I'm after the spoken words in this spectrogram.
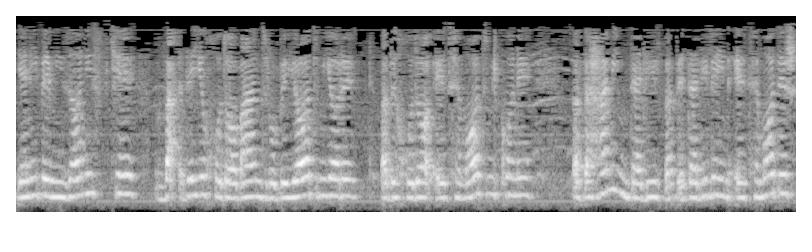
یعنی به میزانی است که وعده خداوند رو به یاد میاره و به خدا اعتماد می‌کنه و به همین دلیل و به دلیل این اعتمادش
